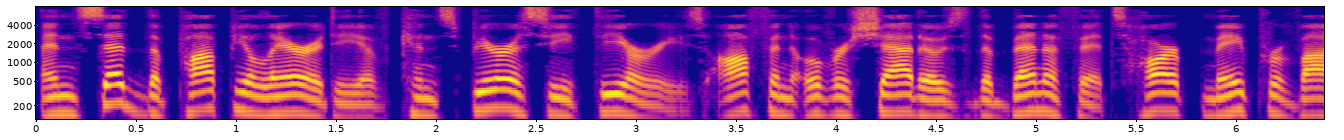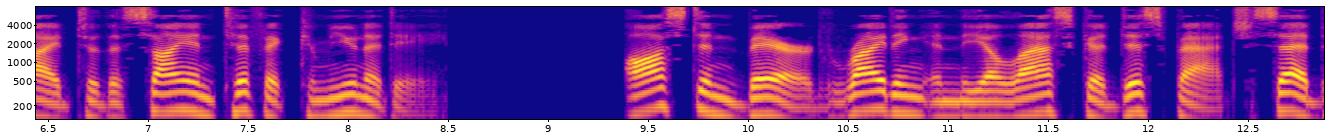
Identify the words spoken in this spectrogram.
and said the popularity of conspiracy theories often overshadows the benefits HAARP may provide to the scientific community. Austin Baird writing in the Alaska Dispatch said,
